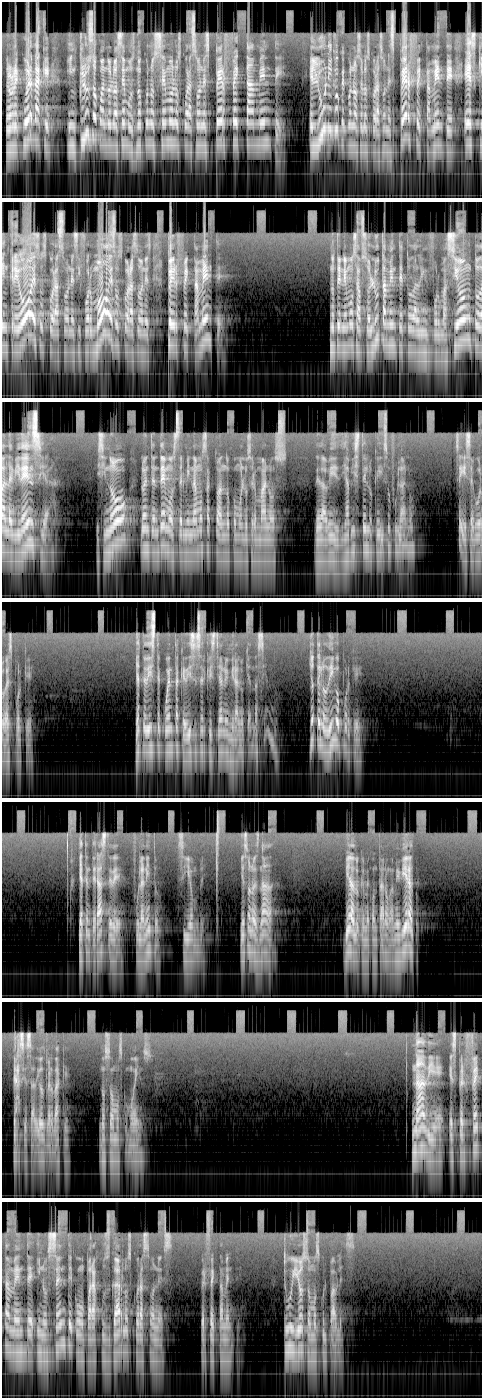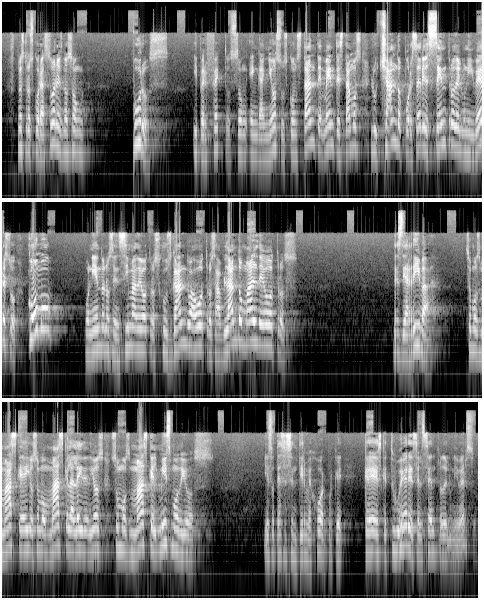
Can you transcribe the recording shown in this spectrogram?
Pero recuerda que incluso cuando lo hacemos no conocemos los corazones perfectamente. El único que conoce los corazones perfectamente es quien creó esos corazones y formó esos corazones perfectamente. No tenemos absolutamente toda la información, toda la evidencia. Y si no lo entendemos, terminamos actuando como los hermanos de David. ¿Ya viste lo que hizo fulano? Sí, seguro es porque ya te diste cuenta que dice ser cristiano y mira lo que anda haciendo. Yo te lo digo porque ya te enteraste de fulanito. Sí, hombre. Y eso no es nada. Vieras lo que me contaron a mí, vieras. Gracias a Dios, ¿verdad? Que no somos como ellos. Nadie es perfectamente inocente como para juzgar los corazones perfectamente. Tú y yo somos culpables. Nuestros corazones no son puros y perfectos, son engañosos. Constantemente estamos luchando por ser el centro del universo. ¿Cómo? Poniéndonos encima de otros, juzgando a otros, hablando mal de otros. Desde arriba, somos más que ellos, somos más que la ley de Dios, somos más que el mismo Dios. Y eso te hace sentir mejor porque crees que tú eres el centro del universo.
